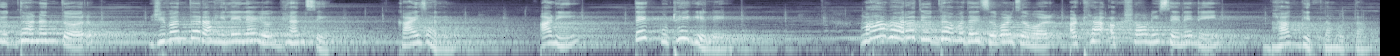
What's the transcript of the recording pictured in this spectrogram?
युद्धानंतर जिवंत राहिलेल्या योद्ध्यांचे काय झाले? आणि ते कुठे गेले? महाभारत युद्धामध्ये जवळजवळ अठरा अक्षौणी सेनेने भाग घेतला होता.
